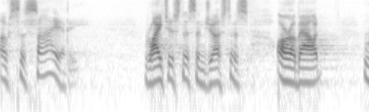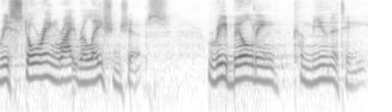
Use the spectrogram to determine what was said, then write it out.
of society. Righteousness and justice are about restoring right relationships, rebuilding community.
